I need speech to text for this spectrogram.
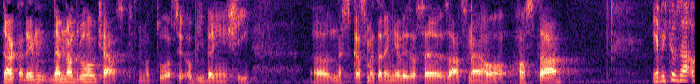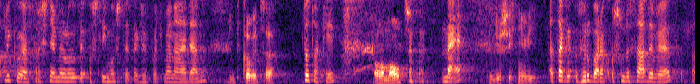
Tak a jdem, jdem na druhou část, na tu asi oblíbenější. Eh, Dneska jsme tady měli zase vzácného hosta, Já bych to vzala oklikou, já strašně miluju ty oslí mosty, takže pojďme na jeden. Vítkovice, To taky. Olomouc, Ne, teď už všichni ví. A tak zhruba rok 89. eh,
